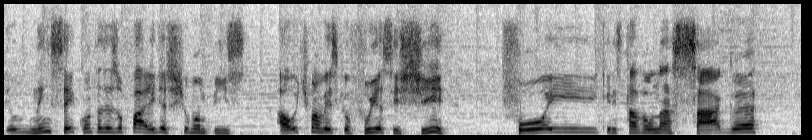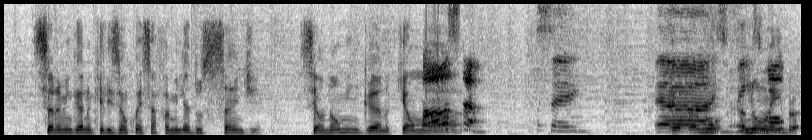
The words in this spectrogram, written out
eu nem sei quantas vezes eu parei de assistir One Piece. A última vez que eu fui assistir foi que eles estavam na saga, se eu não me engano, que eles iam conhecer a família do Sandy. Se eu não me engano, que é uma. Nossa, eu sei. É, eu, eu não, eu não lembro.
